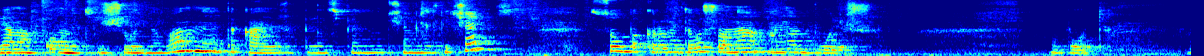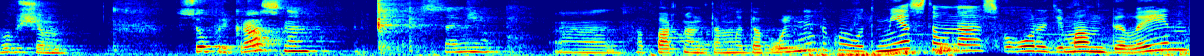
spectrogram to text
Прямо в комнате еще одна ванная. Такая же, в принципе, ничем не отличается особо, кроме того, что она, она больше. Вот. В общем, все прекрасно. Самим э, апартментом мы довольны. Такое вот место у нас в городе Манделейн.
